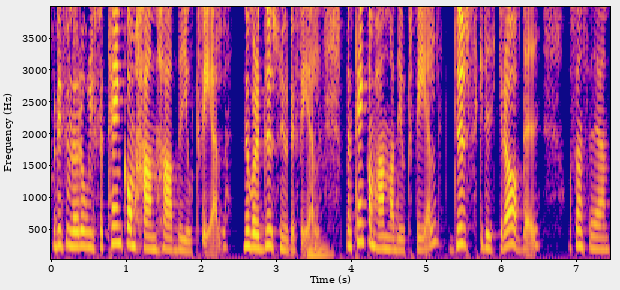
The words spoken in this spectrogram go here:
Och det är så himla roligt, för tänk om han hade gjort fel. Nu var det du som gjorde fel. Mm. Men tänk om han hade gjort fel, du skriker av dig och sen säger han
